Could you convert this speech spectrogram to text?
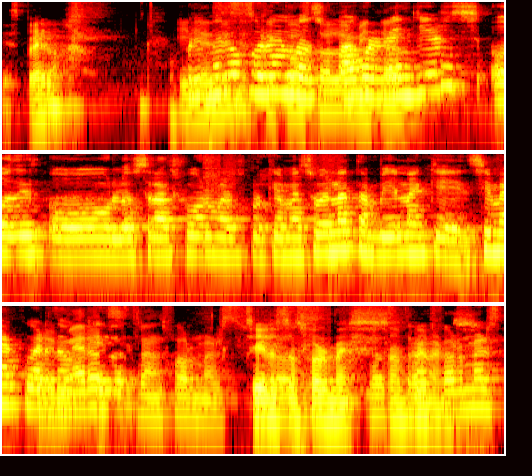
Espero. ¿Primero fueron los Power. Rangers o, de- o los Transformers? Porque me suena también a que sí me acuerdo. Primero que los se- Transformers. Sí, los Transformers Los son primeros. Transformers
